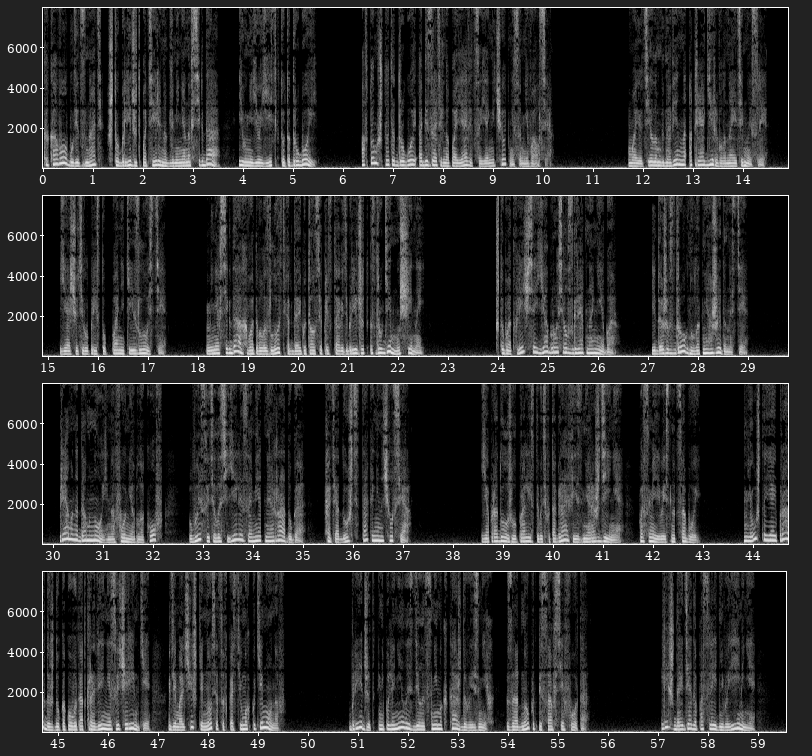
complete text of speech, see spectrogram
Каково будет знать, что Бриджит потеряна для меня навсегда, и у нее есть кто-то другой? А в том, что этот другой обязательно появится, я ничуть не сомневался. Мое тело мгновенно отреагировало на эти мысли. Я ощутил приступ паники и злости. Меня всегда охватывала злость, когда я пытался представить Бриджит с другим мужчиной. Чтобы отвлечься, я бросил взгляд на небо и даже вздрогнул от неожиданности. Прямо надо мной, на фоне облаков, высветилась еле заметная радуга, хотя дождь так и не начался. Я продолжил пролистывать фотографии с дня рождения, посмеиваясь над собой. Неужто я и правда жду какого-то откровения с вечеринки — где мальчишки носятся в костюмах покемонов. Бриджит не поленилась сделать снимок каждого из них, заодно подписав все фото. Лишь дойдя до последнего имени,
